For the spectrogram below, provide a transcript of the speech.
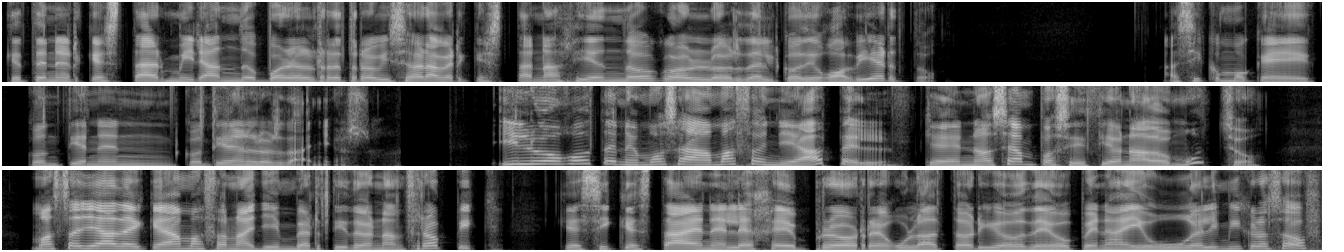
que tener que estar mirando por el retrovisor a ver qué están haciendo con los del código abierto. Así como que contienen, contienen los daños. Y luego tenemos a Amazon y Apple, que no se han posicionado mucho. Más allá de que Amazon haya invertido en Anthropic, que sí que está en el eje pro regulatorio de OpenAI, Google y Microsoft,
